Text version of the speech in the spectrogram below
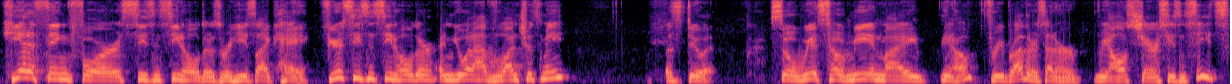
he had a thing for season seat holders where he's like, "Hey, if you're a season seat holder and you want to have lunch with me, let's do it." So we, so me and my, you know, three brothers that are we all share season seats.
